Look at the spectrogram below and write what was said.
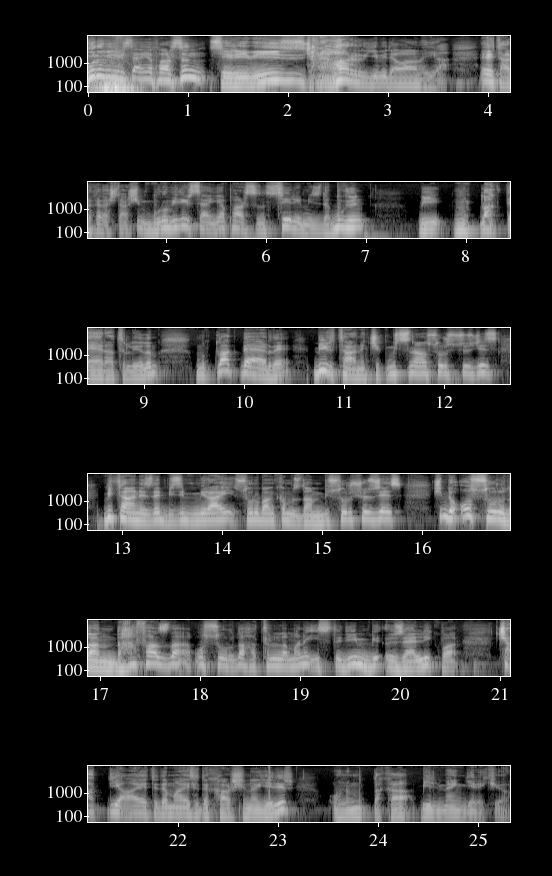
Bunu bilirsen yaparsın serimiz canavar gibi devam ediyor. Evet arkadaşlar şimdi bunu bilirsen yaparsın serimizde bugün bir mutlak değer hatırlayalım. Mutlak değerde bir tane çıkmış sınav sorusu çözeceğiz. Bir tanesi de bizim Miray soru bankamızdan bir soru çözeceğiz. Şimdi o sorudan daha fazla o soruda hatırlamanı istediğim bir özellik var. Çat diye ayette de mayette de karşına gelir. Onu mutlaka bilmen gerekiyor.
